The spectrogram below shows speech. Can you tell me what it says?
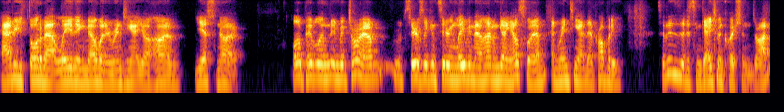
have you thought about leaving Melbourne and renting out your home? Yes, no. A lot of people in, in Victoria are seriously considering leaving their home and going elsewhere and renting out their property. So these are just engagement questions, right?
